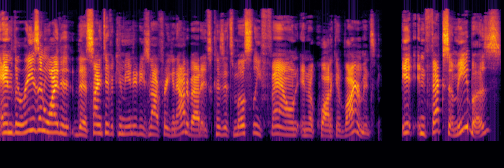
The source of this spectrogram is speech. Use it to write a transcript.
And the reason why the, the scientific community is not freaking out about it is because it's mostly found in aquatic environments. It infects amoebas,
